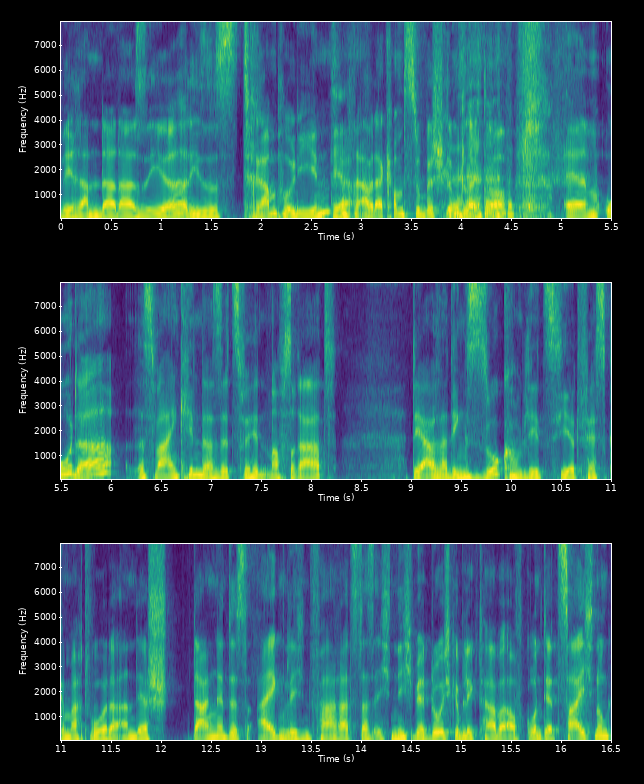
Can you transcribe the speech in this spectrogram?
Veranda da sehe, dieses Trampolin, Ja. aber da kommst du bestimmt gleich drauf. ähm, oder es war ein Kindersitz für hinten aufs Rad, der allerdings so kompliziert festgemacht wurde an der Stange des eigentlichen Fahrrads, dass ich nicht mehr durchgeblickt habe aufgrund der Zeichnung,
